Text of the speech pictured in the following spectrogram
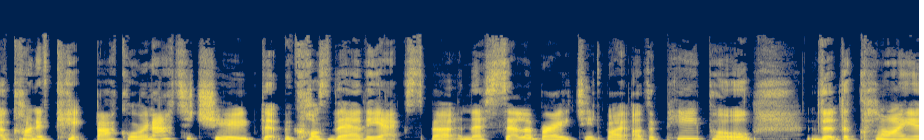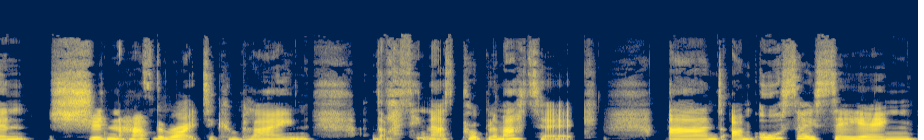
a kind of kickback or an attitude that because they're the expert and they're celebrated by other people, that the client shouldn't have the right to complain. I think that's problematic. And I'm also seeing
